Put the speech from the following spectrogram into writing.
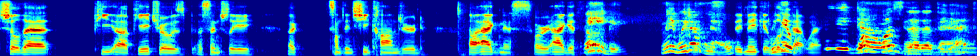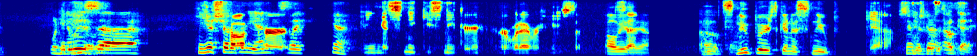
show that P, uh, Pietro is essentially uh something she conjured, uh, Agnes or Agatha. Maybe, maybe we don't know. They make it look don't- that way. We What don't was that at the that. end? When It he was uh he just showed up at the end. It's like yeah. Being a sneaky sneaker or whatever he said. Oh yeah, said- yeah. Okay. Snooper's gonna snoop. Yeah, Snoop was gonna- Okay.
